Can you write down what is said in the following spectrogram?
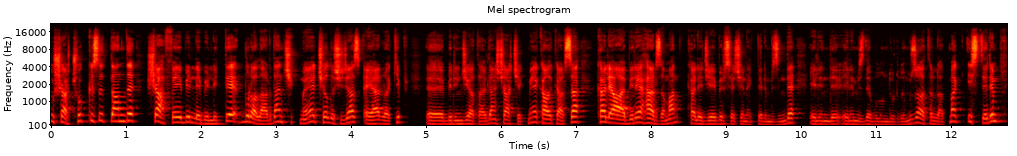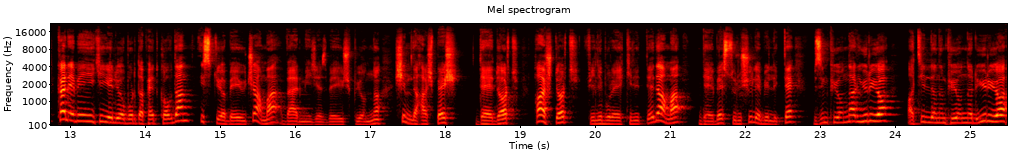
bu şah çok kısıtlandı. Şah F1 ile birlikte buralardan çıkmaya çalışacağız. Eğer rakip e, birinci yataydan şah çekmeye kalkarsa kale A1'e her zaman kale C1 seçeneklerimizin de elinde elimizde bulundurduğumuzu hatırlatmak isterim. Kale B2 geliyor burada Petkov'dan. İstiyor B3'ü ama vermeyeceğiz B3 piyonunu. Şimdi H5 D4 H4 fili buraya kilitledi ama D5 sürüşüyle birlikte bizim piyonlar yürüyor. Atilla'nın piyonları yürüyor.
